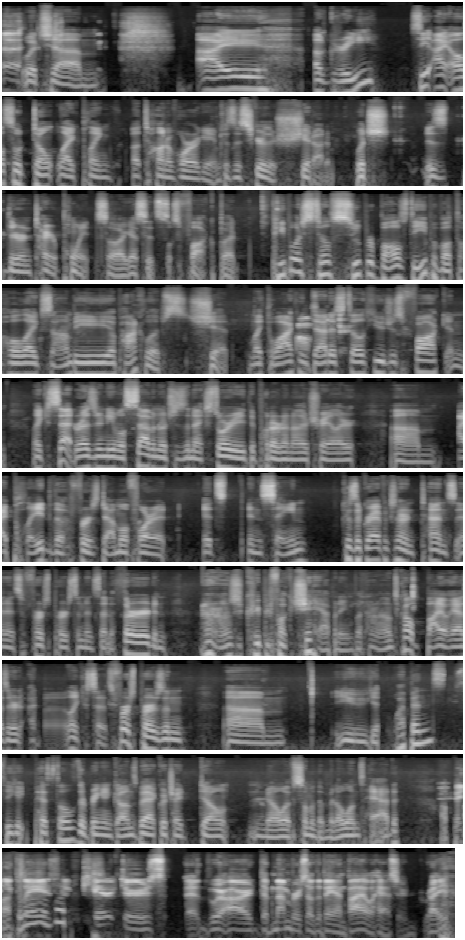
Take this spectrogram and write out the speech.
yeah. Which um, I agree. See, I also don't like playing a ton of horror games because they scare the shit out of me, which is their entire point. So I guess it's as fuck. But people are still super balls deep about the whole like zombie apocalypse shit. Like The Walking Oh, Dead is still huge as fuck, and like I said, Resident Evil Seven, which is the next story, they put out another trailer. Um, I played the first demo for it. It's insane because the graphics are intense and it's first person instead of third, and I don't know, it's just creepy fucking shit happening. But I don't know, it's called Biohazard. I, like I said, it's first person. Um, you get weapons, so you get pistols. They're bringing guns back, which I don't know if some of the middle ones had. A And you play as characters that were are the members of the band Biohazard, right?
